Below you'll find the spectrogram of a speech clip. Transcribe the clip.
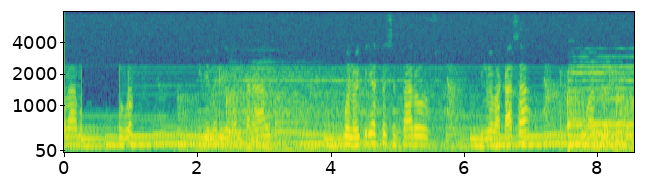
Hola, muy y bienvenidos a mi canal. Bueno, hoy quería presentaros mi nueva casa, jugando modo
